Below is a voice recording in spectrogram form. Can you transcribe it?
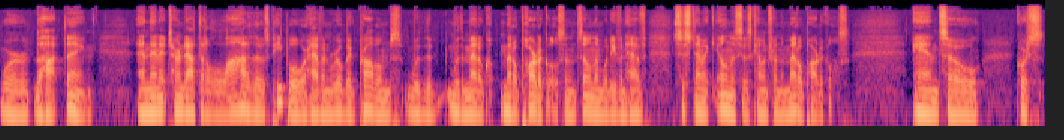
were the hot thing. And then it turned out that a lot of those people were having real big problems with the with the metal metal particles, and some of them would even have systemic illnesses coming from the metal particles. And so, of course,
